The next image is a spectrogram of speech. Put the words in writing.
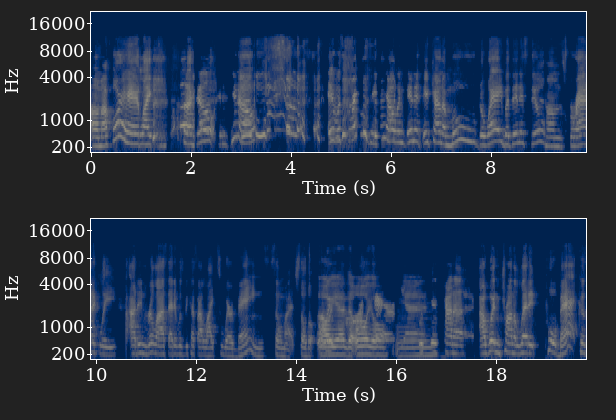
on my forehead. Like, what the hell? And, you know, it was crazy, you know, and then it, it kind of moved away, but then it still comes sporadically. I didn't realize that it was because I like to wear bangs so much. So the oil oh yeah, the oil. Yeah. was Mm. just kind of, I wasn't trying to let it pull back because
